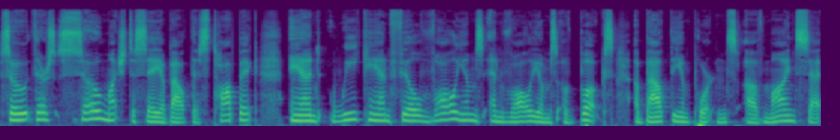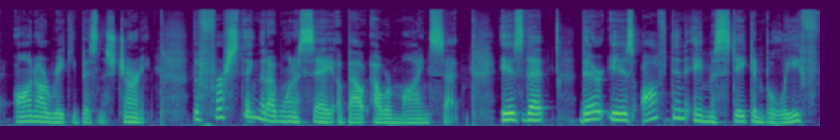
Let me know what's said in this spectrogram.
So there's so much to say about this topic, and we can fill volumes and volumes of books about the importance of mindset on our Reiki business journey. The first thing that I want to say about our mindset is that there is often a mistaken belief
